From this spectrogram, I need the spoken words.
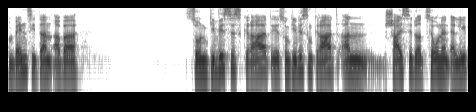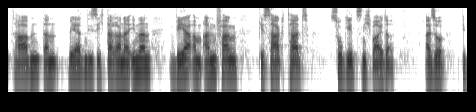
Und wenn sie dann aber so ein gewisses Grad, so einen gewissen Grad an Scheißsituationen erlebt haben, dann werden die sich daran erinnern, wer am Anfang gesagt hat, so geht's nicht weiter. Also die,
